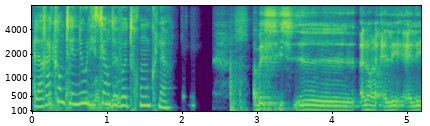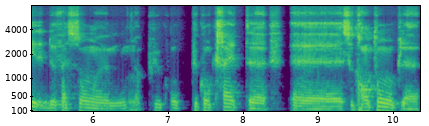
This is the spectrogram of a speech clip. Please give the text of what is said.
Alors racontez-nous l'histoire de votre oncle ah ben, euh, alors, elle est, elle est de façon euh, plus, plus concrète, euh, ce grand-oncle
